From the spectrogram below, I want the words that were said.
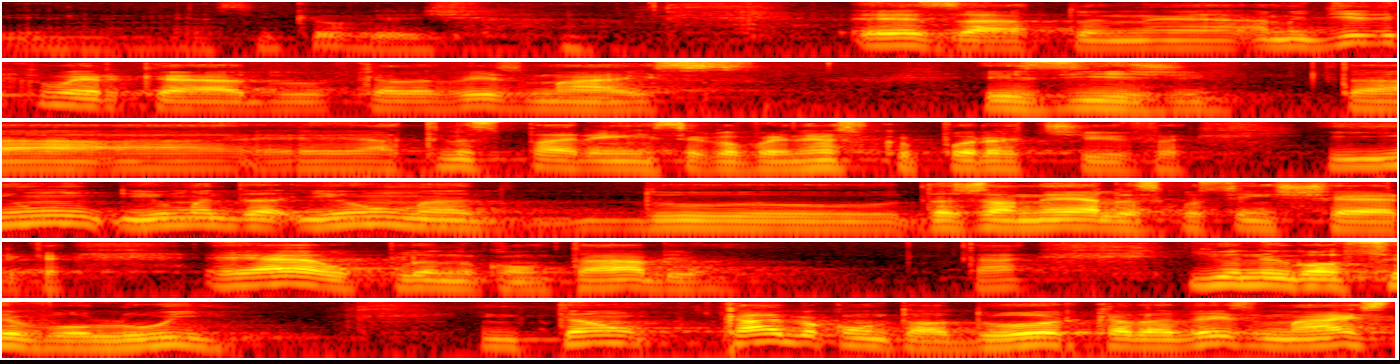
É assim que eu vejo. Exato. Né? À medida que o mercado cada vez mais exige tá, a, é, a transparência, a governança corporativa, e, um, e uma, da, e uma do, das janelas que você enxerga é o plano contábil, tá? e o negócio evolui, então, cabe ao contador, cada vez mais,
